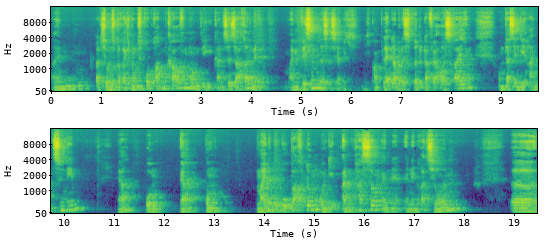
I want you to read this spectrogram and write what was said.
äh, ein Rationsberechnungsprogramm kaufen, um die ganze Sache mit meinem Wissen, das ist ja nicht, nicht komplett, aber das würde dafür ausreichen, um das in die Hand zu nehmen, ja, um, ja, um meine Beobachtung und die Anpassung in, in den Rationen äh,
